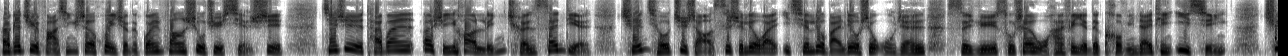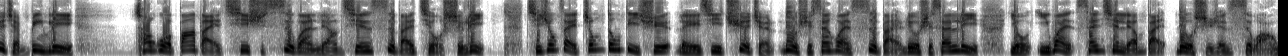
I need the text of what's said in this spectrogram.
而根据法新社会诊的官方数据显示，截至台湾二十一号凌晨三点，全球至少四十六万一千六百六十五人死于俗称武汉肺炎的 COVID-19 疫情，确诊病例。超过八百七十四万两千四百九十例，其中在中东地区累计确诊六十三万四百六十三例，有一万三千两百六十人死亡。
